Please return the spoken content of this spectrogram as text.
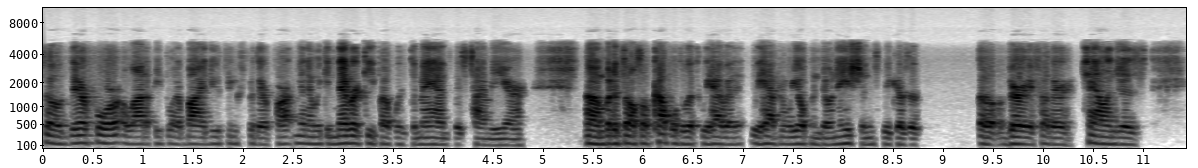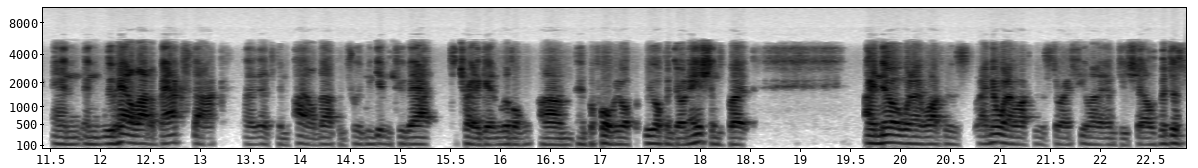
so therefore, a lot of people are buying new things for their apartment, and we can never keep up with demand this time of year. Um, but it's also coupled with we haven't we haven't reopened donations because of uh, various other challenges, and and we've had a lot of backstock uh, that's been piled up, and so we've been getting through that to try to get a little um, and before we open, reopen donations, but. I know when I walk through, I know when I walk through the store, I see a lot of empty shelves. But just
